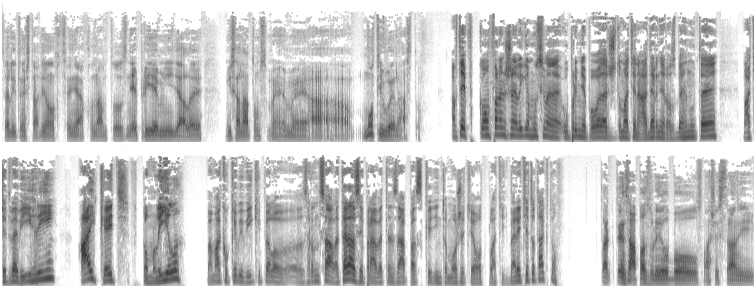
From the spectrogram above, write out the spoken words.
celý ten štadión chce nejako nám to znepríjemniť, ale my sa na tom smejeme a motivuje nás to. A v tej konferenčnej lige musíme úprimne povedať, že to máte nádherne rozbehnuté. Máte dve výhry, aj keď v tom Lille vám ako keby vykypelo z hrnca, ale teraz je práve ten zápas, keď im to môžete odplatiť. Berete to takto? Tak ten zápas v Lille bol z našej strany,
